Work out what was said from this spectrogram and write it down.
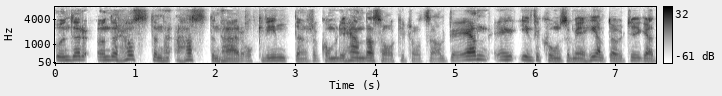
under, under hösten, hösten här och vintern så kommer det hända saker trots allt. Det är en infektion som jag är helt övertygad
